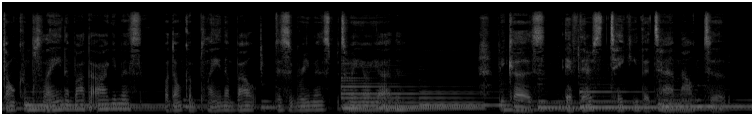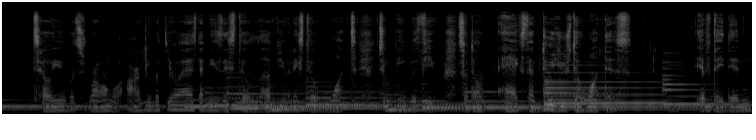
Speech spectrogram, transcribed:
Don't complain about the arguments or don't complain about disagreements between you and your other. Because if they're taking the time out to tell you what's wrong or argue with your ass, that means they still love you and they still want to be with you. So don't ask them, do you still want this? If they didn't,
